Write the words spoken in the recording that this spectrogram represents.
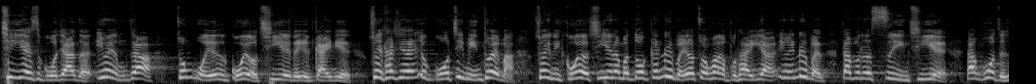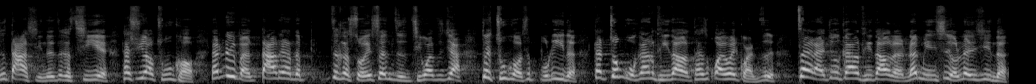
企业是国家的，因为我们知道中国有一个国有企业的一个概念，所以它现在又国进民退嘛，所以你国有企业那么多，跟日本又状况又不太一样，因为日本大部分都是私营企业，那或者是大型的这个企业，它需要出口，那日本大量的这个所谓升值情况之下，对出口是不利的。但中国刚刚提到它是外汇管制，再来就刚刚提到了人民是有韧性的，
